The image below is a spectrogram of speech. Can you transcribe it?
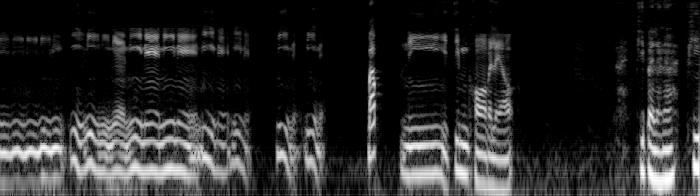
นี่นี่นี่นี่นี่นี่นี่แน่นี่แน่นี่แน่นี่แน่นี่แน่นี่แน่นี่แน่ปั๊บนี่จิ้มคอไปแล้ว พี่ไปแล้วนะ พี่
